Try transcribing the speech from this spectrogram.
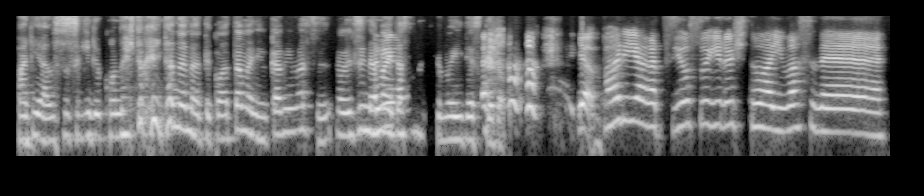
バリア薄すぎる、こんな人がいたななんてこう頭に浮かびます？別に名前出さなくてもいいですけど。いや、バリアが強すぎる人はいますね。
